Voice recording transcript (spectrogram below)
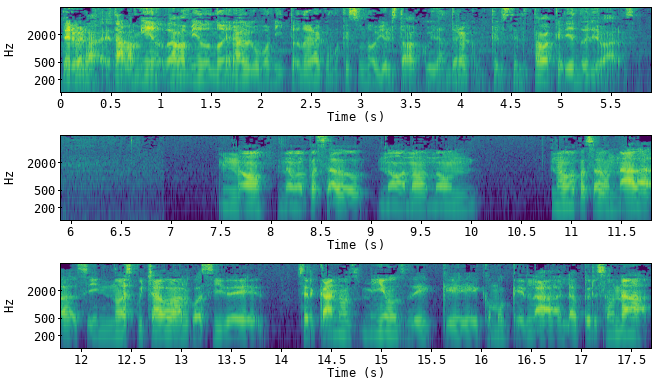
Pero era, daba miedo, daba miedo, no era algo bonito, no era como que su novio le estaba cuidando, era como que se le estaba queriendo llevar así. No, no me ha pasado, no, no, no, no me ha pasado nada así, no he escuchado algo así de cercanos míos de que como que la, la persona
